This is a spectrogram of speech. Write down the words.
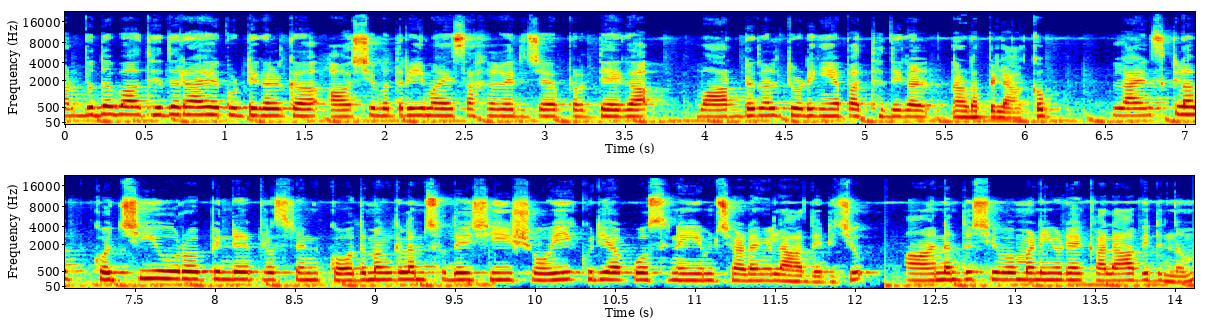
അർബുദബാധിതരായ കുട്ടികൾക്ക് ആശുപത്രിയുമായി സഹകരിച്ച് പ്രത്യേക വാർഡുകൾ തുടങ്ങിയ പദ്ധതികൾ നടപ്പിലാക്കും. ലയൺസ് ക്ലബ് കൊച്ചി യൂറോപ്പിന്റെ പ്രസിഡന്റ് കോതമംഗലം സ്വദേശി ഷോയി കുര്യാക്കോസിനെയും ചടങ്ങിൽ ആദരിച്ചു. ആനന്ദ് ശിവമണിയുടെ കലാവിരുന്നും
